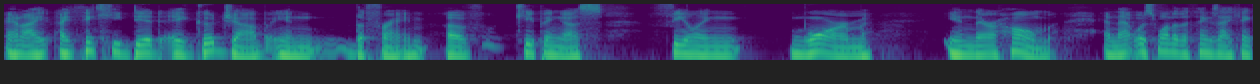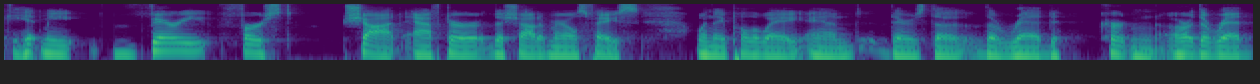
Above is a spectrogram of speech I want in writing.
and I, I think he did a good job in the frame of keeping us feeling warm in their home. And that was one of the things I think hit me very first shot after the shot of Meryl's face when they pull away and there's the the red curtain or the red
